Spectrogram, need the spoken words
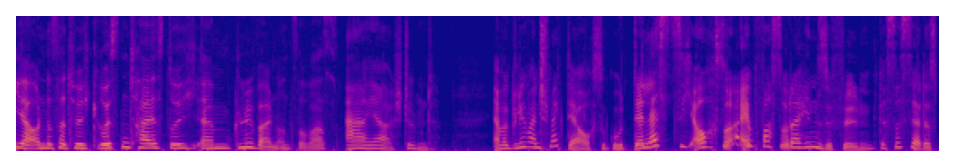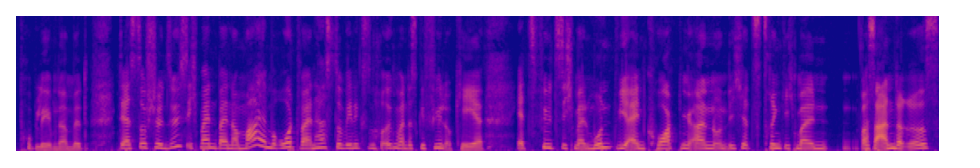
Ja, und das natürlich größtenteils durch ähm, Glühwein und sowas. Ah, ja, stimmt. Aber Glühwein schmeckt ja auch so gut. Der lässt sich auch so einfach so dahin süffeln. Das ist ja das Problem damit. Der ist so schön süß. Ich meine, bei normalem Rotwein hast du wenigstens noch irgendwann das Gefühl, okay, jetzt fühlt sich mein Mund wie ein Korken an und ich jetzt trinke ich mal was anderes.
